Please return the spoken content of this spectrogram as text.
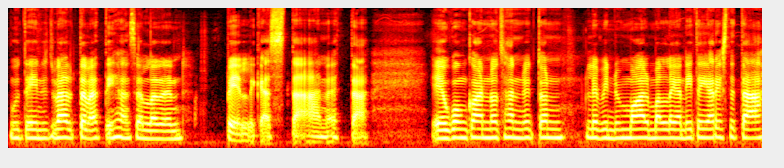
mutta ei nyt välttämättä ihan sellainen pelkästään, että Eukon kannothan nyt on levinnyt maailmalle ja niitä järjestetään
